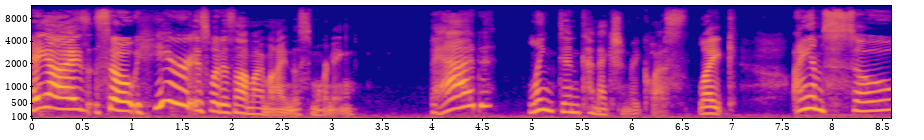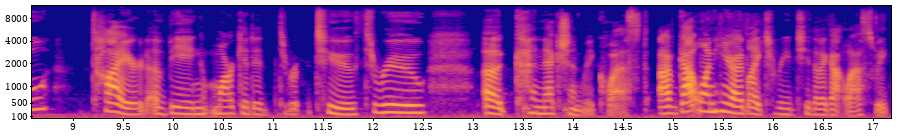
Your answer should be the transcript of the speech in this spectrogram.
Hey guys, so here is what is on my mind this morning. Bad LinkedIn connection requests. Like, I am so tired of being marketed through, to through a connection request. I've got one here I'd like to read to you that I got last week.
